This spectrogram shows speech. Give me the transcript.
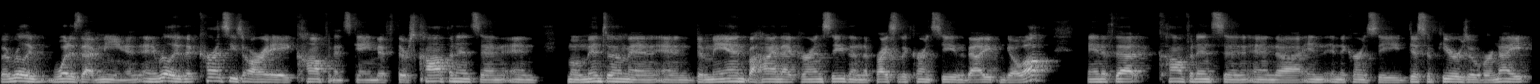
but really what does that mean? And, and, really the currencies are a confidence game. If there's confidence and, and momentum and, and demand behind that currency then the price of the currency and the value can go up. And if that confidence and, and uh, in, in the currency disappears overnight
